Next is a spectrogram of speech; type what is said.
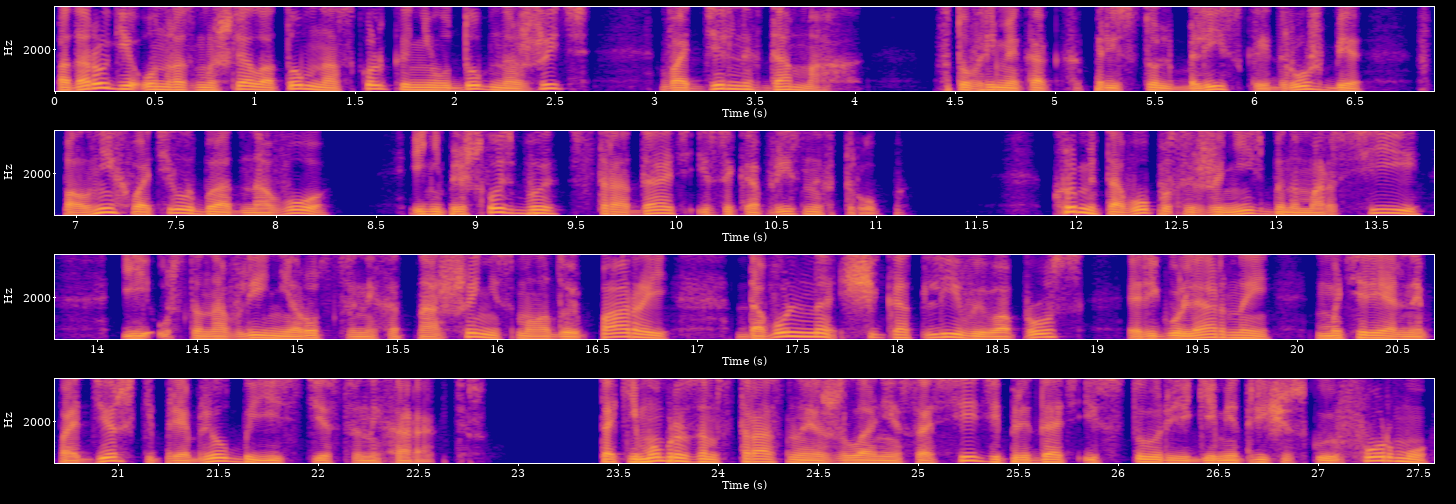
По дороге он размышлял о том, насколько неудобно жить в отдельных домах, в то время как при столь близкой дружбе вполне хватило бы одного, и не пришлось бы страдать из-за капризных труб. Кроме того, после женитьбы на Марсии и установления родственных отношений с молодой парой, довольно щекотливый вопрос регулярной материальной поддержки приобрел бы естественный характер. Таким образом, страстное желание соседей придать истории геометрическую форму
